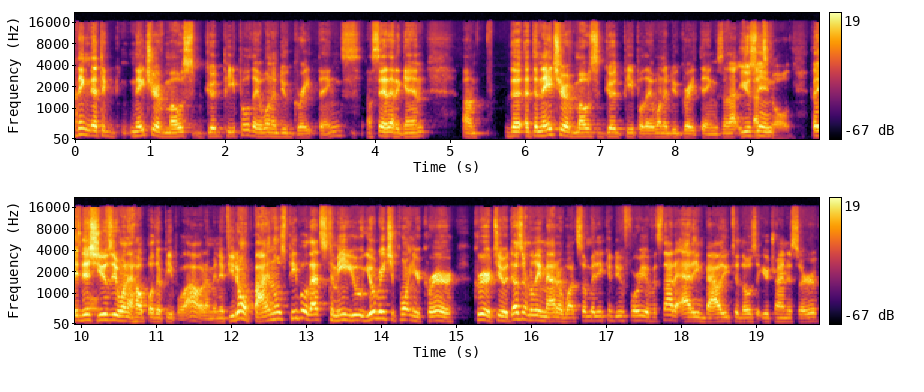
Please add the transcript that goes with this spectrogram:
think that the nature of most good people, they want to do great things. I'll say that again. Um, the at the nature of most good people, they want to do great things, and that usually they just gold. usually want to help other people out. I mean, if you don't find those people, that's to me, you you'll reach a point in your career career too. It doesn't really matter what somebody can do for you if it's not adding value to those that you're trying to serve.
